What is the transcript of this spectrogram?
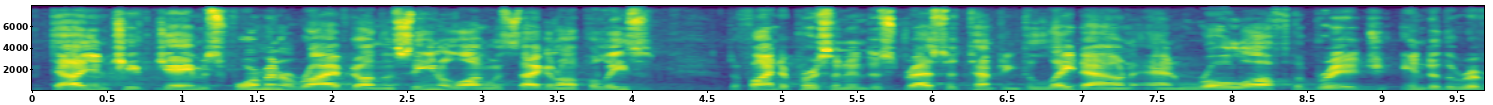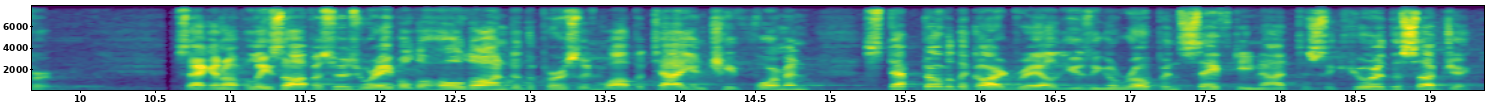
Battalion Chief James Foreman arrived on the scene along with Saginaw Police to find a person in distress attempting to lay down and roll off the bridge into the river. Saginaw police officers were able to hold on to the person while Battalion Chief Foreman stepped over the guardrail using a rope and safety knot to secure the subject,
